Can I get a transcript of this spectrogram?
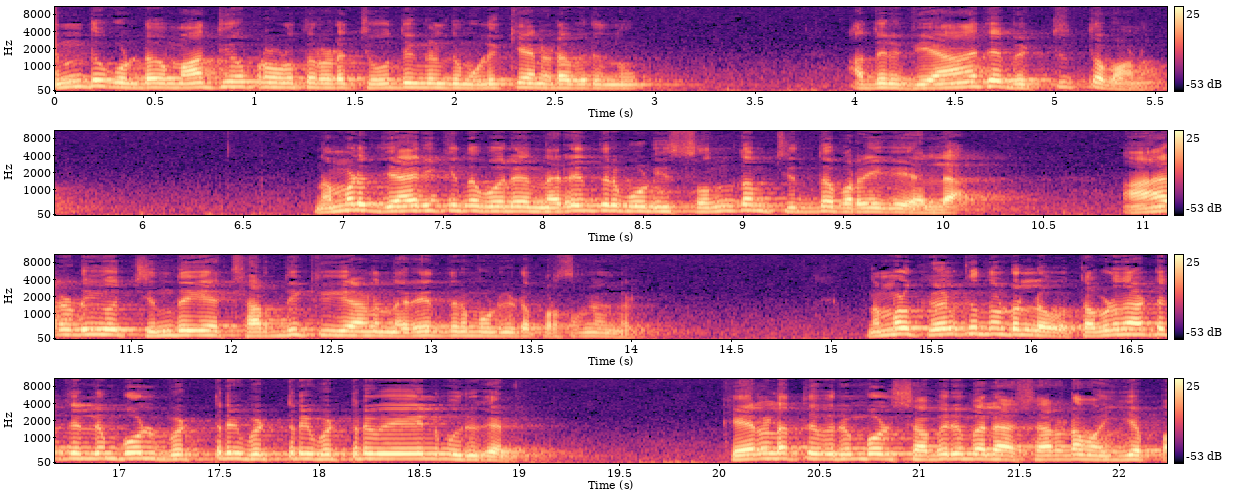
എന്തുകൊണ്ട് മാധ്യമപ്രവർത്തകരുടെ ചോദ്യങ്ങളിൽ നിന്ന് ഒളിക്കാനിട വരുന്നു അതൊരു വ്യാജ വ്യക്തിത്വമാണ്. നമ്മൾ വിചാരിക്കുന്ന പോലെ നരേന്ദ്രമോദി സ്വന്തം ചിന്ത പറയുകയല്ല. ആരുടെയോ ചിന്തയെ ഛർദ്ദിക്കുകയാണ് നരേന്ദ്രമോദിയുടെ പ്രസംഗങ്ങൾ. നമ്മൾ കേൾക്കുന്നുണ്ടല്ലോ തമിഴ്നാട്ടിൽ ചെല്ലുമ്പോൾ വെട്രി വെട്രി വെട്രിവേൽ മുരുകൻ. കേരളത്തിൽ വരുമ്പോൾ ശബരിമല ശരണം അയ്യപ്പ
